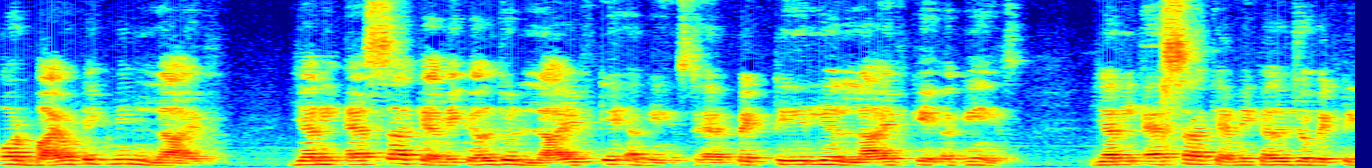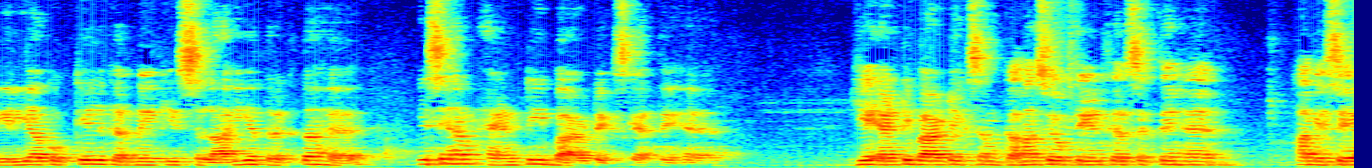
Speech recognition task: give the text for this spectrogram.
और बायोटिक मीन लाइफ यानी ऐसा केमिकल जो लाइफ के अगेंस्ट है बैक्टीरियल लाइफ के अगेंस्ट यानी ऐसा केमिकल जो बैक्टीरिया को किल करने की सलाहियत रखता है, इसे हम एंटीबायोटिक्स कहते हैं। ये एंटीबायोटिक्स हम कहाँ से ऑप्टेन कर सकते हैं? हम इसे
